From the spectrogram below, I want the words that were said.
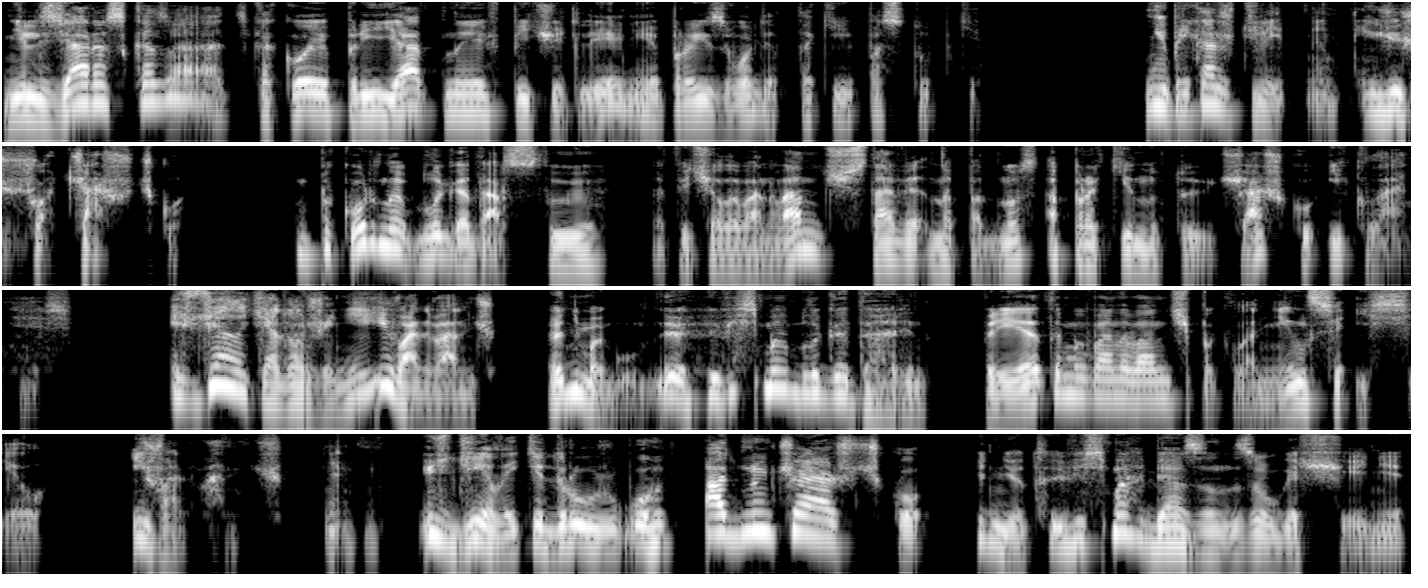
Нельзя рассказать, какое приятное впечатление производят такие поступки. — Не прикажете ли еще чашечку? — Покорно благодарствую, — отвечал Иван Иванович, ставя на поднос опрокинутую чашку и кланяясь. — Сделайте одолжение, Иван Иванович. — Не могу. Э, весьма благодарен. При этом Иван Иванович поклонился и сел. — Иван Иванович, сделайте дружбу, одну чашечку. — Нет, весьма обязан за угощение.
